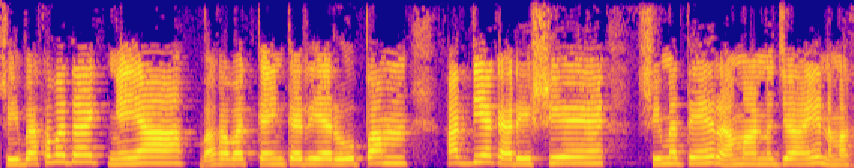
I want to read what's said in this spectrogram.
श्रीभगवदाज्ञया भगवत्कैङ्कर्यरूपम् अद्य करिष्ये ஸ்ரீமதே ராமானுஜாய நமக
